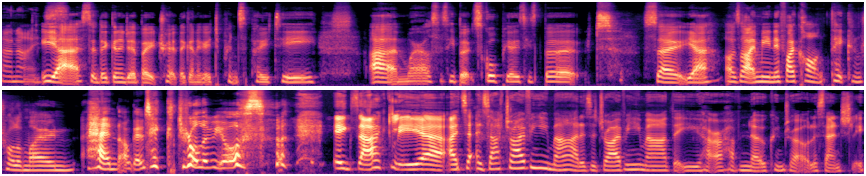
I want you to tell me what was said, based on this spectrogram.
oh nice. Yeah, so they're going to do a boat trip. They're going to go to Principote. Um, where else has he booked? Scorpios he's booked. So yeah, I was like, I mean, if I can't take control of my own hen, I'm going to take control of yours. Exactly. Yeah. Is that driving you mad? Is it driving you mad that you ha- have no control, essentially?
